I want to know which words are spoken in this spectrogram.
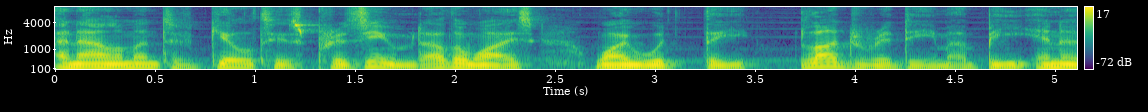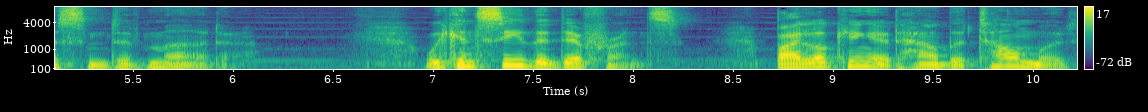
an element of guilt is presumed, otherwise, why would the blood redeemer be innocent of murder? We can see the difference. by looking at how the Talmud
